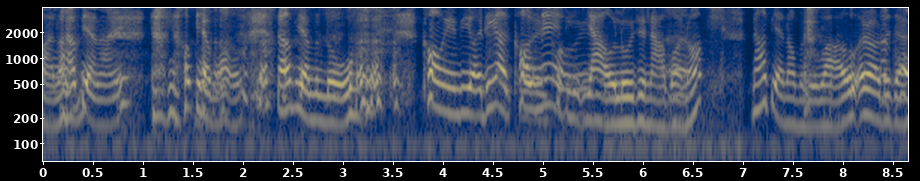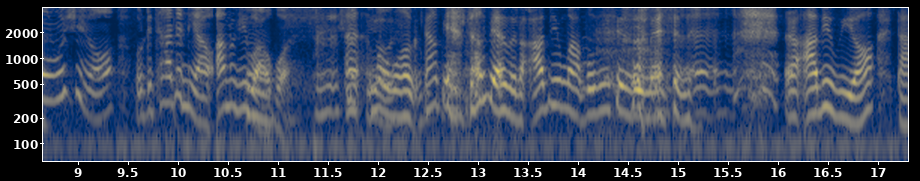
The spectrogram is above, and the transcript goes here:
မှာနော်နောက်ပြန်လာရင်နောက်နောက်ပြန်မဟုတ်နောက်ပြန်မလို့ခုံရင်ပြီးတော့အဓိကခုံနဲ့ဒီညာကိုလိုချင်တာပေါ့နော်နောက်ပြန်တော့မလိုပါဘူးအဲ့တော့တကြခုံလို့ရှိရင်ရောဟိုတခြားတဲ့နေရာကိုအားမပြည့်ပါဘူးပေါ့အဲမဟုတ်ဘူးနောက်ပြန်နောက်ပြန်ဆိုတော့အာပြုမှပုံပြီးစင်ပြီးမယ်ရှင် တယ်တော့အားပြုပြီးတော့ဒါ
